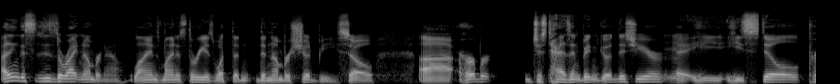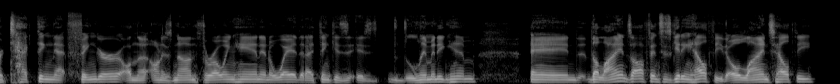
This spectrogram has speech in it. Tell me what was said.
I think this is the right number now. Lions minus three is what the the number should be. So uh, Herbert just hasn't been good this year. Uh, he he's still protecting that finger on the on his non throwing hand in a way that I think is is limiting him. And the Lions' offense is getting healthy. The O line's healthy.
